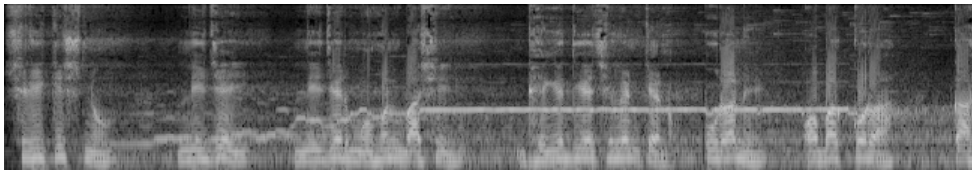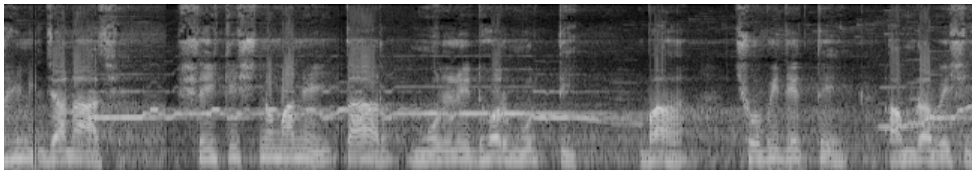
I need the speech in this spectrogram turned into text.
শ্রীকৃষ্ণ নিজেই নিজের মোহনবাসী ভেঙে দিয়েছিলেন কেন? পুরাণে অবাক করা কাহিনী জানা আছে। শ্রীকৃষ্ণ মানেই তার মুরলীধর মূর্তি বা ছবি দেখতে আমরা বেশি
